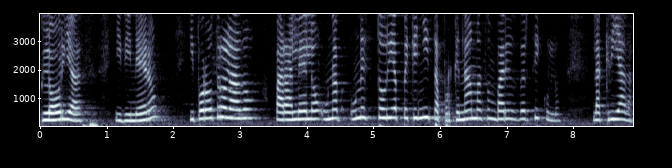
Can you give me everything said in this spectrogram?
glorias y dinero. Y por otro lado, paralelo, una, una historia pequeñita, porque nada más son varios versículos. La criada.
